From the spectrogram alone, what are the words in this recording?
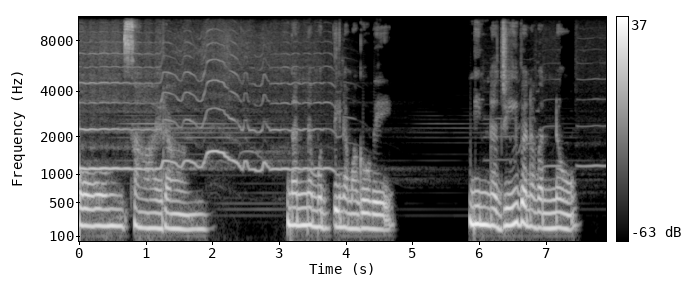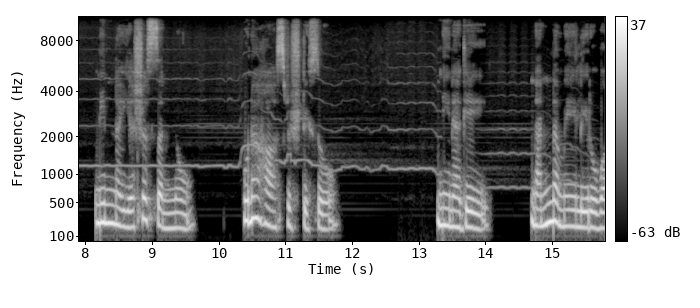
ಓಂ ಸಾರಾಂ. ನನ್ನ ಮುದ್ದಿನ ಮಗುವೆ, ನಿನ್ನ ಜೀವನವನ್ನು, ನಿನ್ನ ಯಶಸ್ಸನ್ನು ಪುನಃ ಸೃಷ್ಟಿಸು. ನಿನಗೆ ನನ್ನ ಮೇಲಿರುವ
